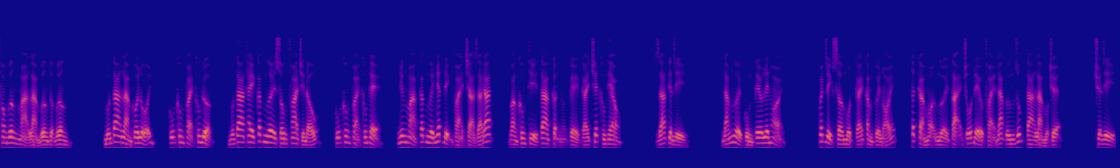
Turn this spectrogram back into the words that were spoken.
phong vương mà làm vương thượng vương. Muốn ta làm khôi lỗi, cũng không phải không được, muốn ta thay các ngươi xông pha chiến đấu, cũng không phải không thể nhưng mà các ngươi nhất định phải trả giá đắt, bằng không thì ta cận kể cái chết không theo. Giá tiền gì? Đám người cùng kêu lên hỏi. Quách dịch sờ một cái cầm cười nói, tất cả mọi người tại chỗ đều phải đáp ứng giúp ta làm một chuyện. Chuyện gì?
